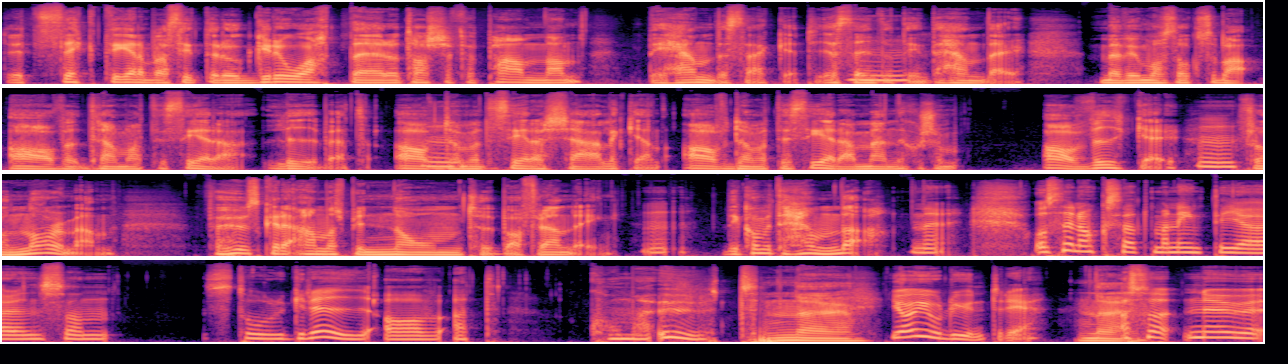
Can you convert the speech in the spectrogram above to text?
du vet, släktingarna bara sitter och gråter och tar sig för pannan. Det händer säkert, jag säger inte att det inte händer. Men vi måste också bara avdramatisera livet, avdramatisera kärleken, avdramatisera människor som avviker från normen. För hur ska det annars bli någon typ av förändring? Det kommer inte hända. Nej. Och sen också att man inte gör en sån stor grej av att komma ut. Nej, Jag gjorde ju inte det. nej. Alltså nu,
